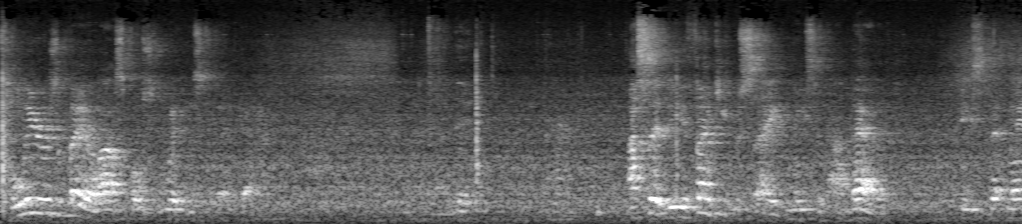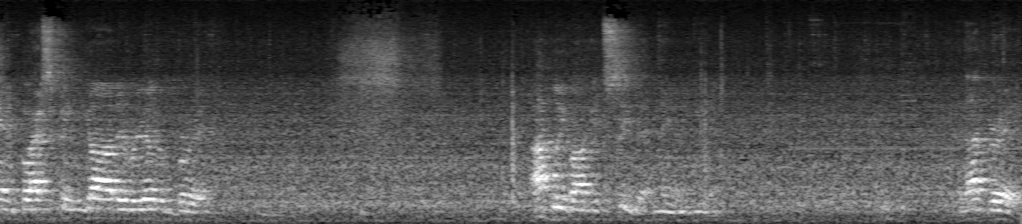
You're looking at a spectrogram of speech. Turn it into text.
clear as a bell I was supposed to witness to that guy. And I. I said, do you think he was saved? And he said, I doubt it. He said, that man blasphemed God every other breath. I believe get to see that man again. And I dread.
